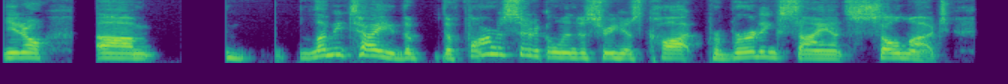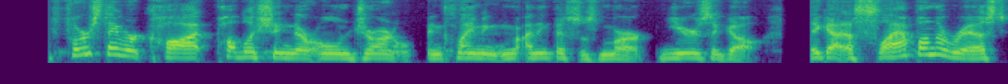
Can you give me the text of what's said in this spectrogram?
You know, um, let me tell you, the, the pharmaceutical industry has caught perverting science so much. First, they were caught publishing their own journal and claiming, I think this was Merck years ago. They got a slap on the wrist,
